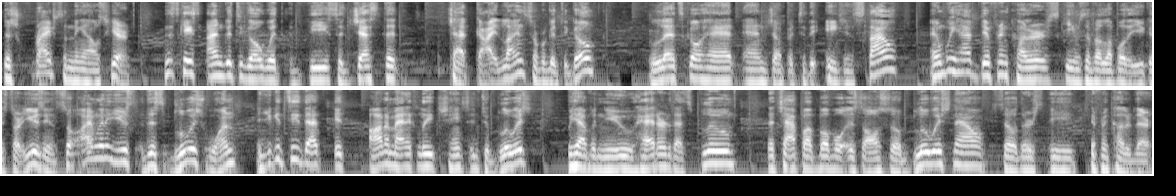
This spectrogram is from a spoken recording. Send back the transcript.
describe something else here. In this case, I'm good to go with the suggested chat guidelines. So we're good to go. Let's go ahead and jump into the agent style and we have different color schemes available that you can start using. So I'm going to use this bluish one and you can see that it automatically changed into bluish. We have a new header that's blue. The chatbot bubble is also bluish now. So there's a different color there,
